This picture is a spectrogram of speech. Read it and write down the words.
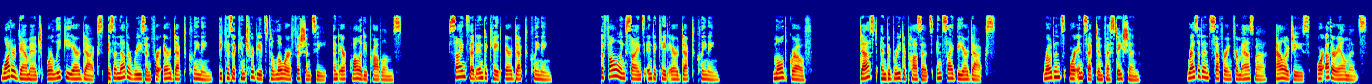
Water damage or leaky air ducts is another reason for air duct cleaning because it contributes to lower efficiency and air quality problems. Signs that indicate air duct cleaning. The following signs indicate air duct cleaning. Mold growth. Dust and debris deposits inside the air ducts rodents or insect infestation. Residents suffering from asthma, allergies, or other ailments.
